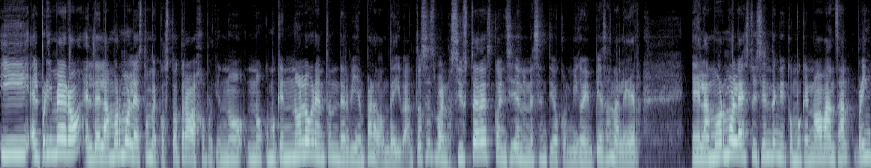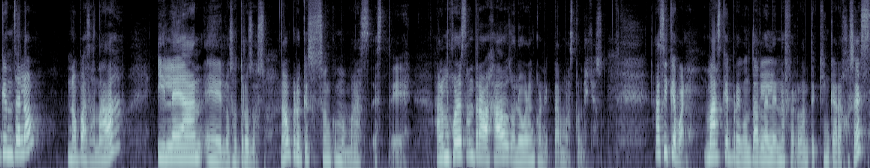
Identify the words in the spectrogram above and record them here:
Y el primero, el del amor molesto, me costó trabajo porque no, no, como que no logré entender bien para dónde iba. Entonces, bueno, si ustedes coinciden en ese sentido conmigo y empiezan a leer el amor molesto y sienten que como que no avanzan, brínquenselo, no pasa nada y lean eh, los otros dos, ¿no? Creo que esos son como más, este, a lo mejor están trabajados o logran conectar más con ellos. Así que bueno, más que preguntarle a Elena Ferrante quién carajos es,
